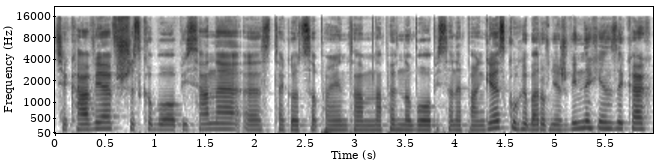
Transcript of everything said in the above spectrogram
ciekawie. Wszystko było opisane. E, z tego co pamiętam, na pewno było opisane po angielsku, chyba również w innych językach.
